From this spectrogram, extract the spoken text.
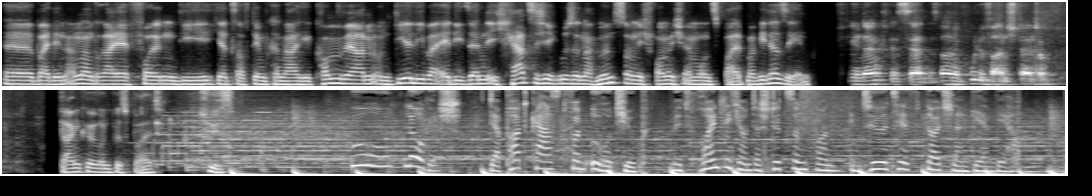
äh, bei den anderen drei Folgen, die jetzt auf dem Kanal hier kommen werden. Und dir, lieber Eddie, sende ich herzliche Grüße nach Münster und ich freue mich, wenn wir uns bald mal wieder sehen. Vielen Dank, Christian. Das war eine coole Veranstaltung. Danke und bis bald. Tschüss. Uro Logisch, der Podcast von Urotube mit freundlicher Unterstützung von Intuitive Deutschland GmbH.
